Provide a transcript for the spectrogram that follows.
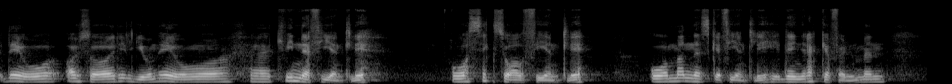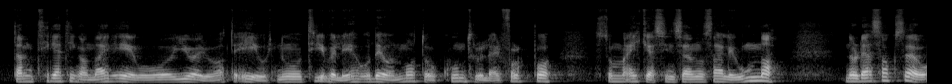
det er jo Altså, religion er jo eh, kvinnefiendtlig. Og seksualfiendtlig. Og menneskefiendtlig i den rekkefølgen. Men de tre tingene der er jo, gjør jo at det er jo ikke noe trivelig. Og det er jo en måte å kontrollere folk på som jeg ikke syns er noe særlig om, da. Når det er sagt, så er jo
